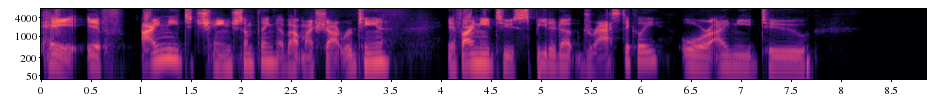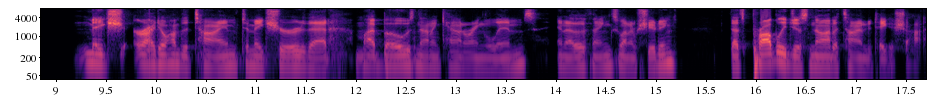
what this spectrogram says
hey, if I need to change something about my shot routine, if I need to speed it up drastically, or I need to make sure or I don't have the time to make sure that my bow is not encountering limbs and other things when I'm shooting, that's probably just not a time to take a shot.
